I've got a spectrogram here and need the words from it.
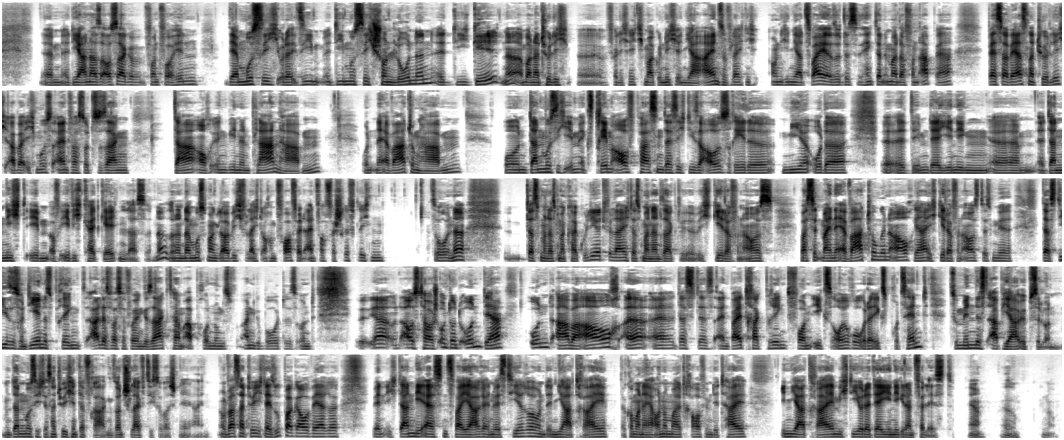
ähm, Dianas Aussage von vorhin, der muss sich oder sie, die muss sich schon lohnen, äh, die gilt, ne? aber natürlich äh, völlig richtig, Marco, nicht in Jahr eins und vielleicht nicht auch nicht in Jahr zwei. Also das hängt dann immer davon ab. Ja? Besser wäre es natürlich, aber ich muss einfach sozusagen da auch irgendwie einen Plan haben und eine Erwartung haben. Und dann muss ich eben extrem aufpassen, dass ich diese Ausrede mir oder äh, dem derjenigen äh, dann nicht eben auf Ewigkeit gelten lasse, ne? sondern da muss man, glaube ich, vielleicht auch im Vorfeld einfach verschriftlichen, so, ne, dass man das mal kalkuliert vielleicht, dass man dann sagt, ich gehe davon aus, was sind meine Erwartungen auch, ja, ich gehe davon aus, dass mir das dieses und jenes bringt, alles, was wir vorhin gesagt haben, Abrundung des Angebotes und äh, ja, und Austausch und und und, ja, und aber auch, äh, äh, dass das einen Beitrag bringt von x Euro oder x Prozent, zumindest ab Jahr Y. Und dann muss ich das natürlich hinterfragen, sonst schleift sich sowas schnell ein. Und was natürlich der Super-GAU wäre, wenn ich dann die ersten zwei Jahre investiere und in Jahr drei, da kommen wir nachher auch nochmal drauf im Detail, in Jahr drei mich die oder derjenige dann verlässt. Ja, also genau.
